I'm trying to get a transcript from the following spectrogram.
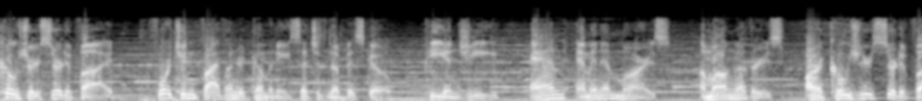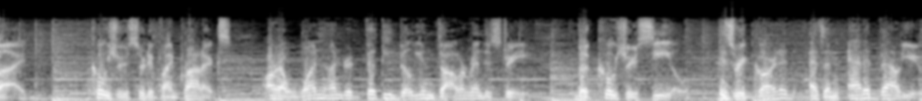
Kosher certified, Fortune 500 companies such as Nabisco, P&G, and M&M Mars, among others, are kosher certified. Kosher certified products are a $150 billion industry. The kosher seal is regarded as an added value,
